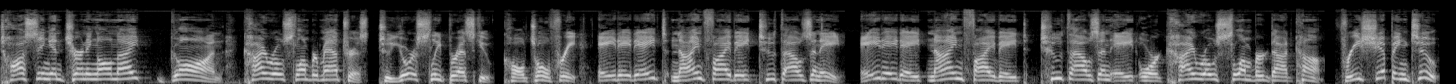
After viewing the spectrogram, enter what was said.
Tossing and turning all night? Gone. ChiroSlumber Mattress to your sleep rescue. Call toll free 888 958 2008. 888 958 2008 or ChiroSlumber.com. Free shipping too.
